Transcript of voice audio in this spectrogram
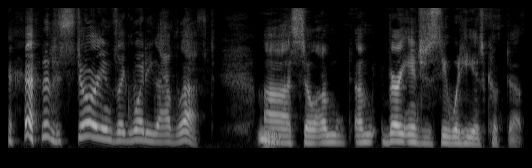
out of the story and it's like, what do you have left? Mm. Uh, so I'm I'm very interested to see what he has cooked up.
